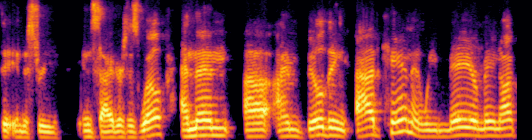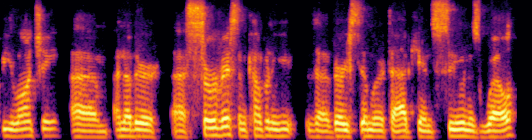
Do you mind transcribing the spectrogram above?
the industry insiders as well. And then uh, I'm building AdCann, and we may or may not be launching um, another uh, service and company uh, very similar to AdCann soon as well.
